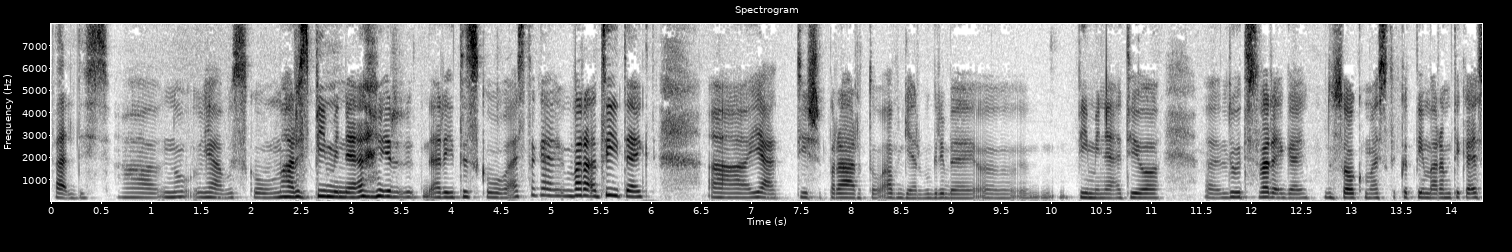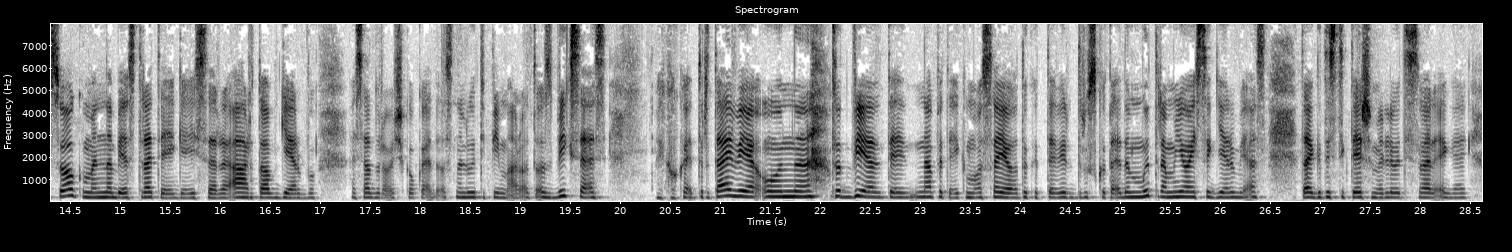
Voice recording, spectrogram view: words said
peldis. Uh, nu, jā, uz ko Māris pieminēja, ir arī tas, ko es tikai varētu ieteikt. Uh, jā, tieši par ārtu apģērbu gribēju uh, pieminēt, jo uh, ļoti svarīgai nu, sākumā, es, kad, piemēram, tikai soku, man nebija stratēģijas ar ārtu apģērbu. Es atbraucu kaut kādos nu, ļoti piemērotos biksēs. Vai kaut kā tur bija. Un uh, tad bija tā nepatīkama sajūta, ka tev ir drusku tādam mutram jāizsaģērbjas. Tagad tas tik tiešām ir ļoti svarīgi. Jā,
